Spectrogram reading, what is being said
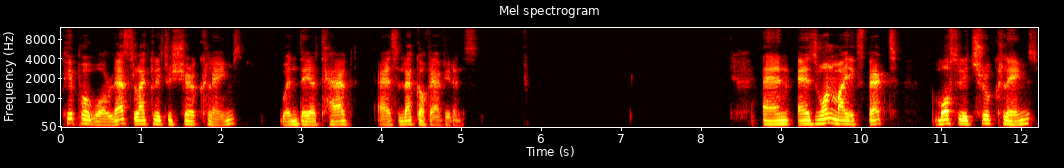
people were less likely to share claims when they are tagged as lack of evidence. And as one might expect, mostly true claims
